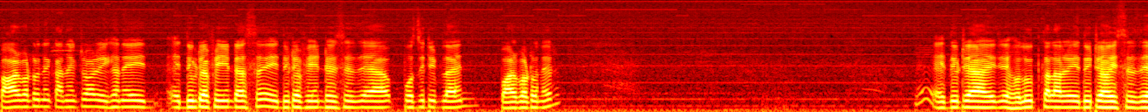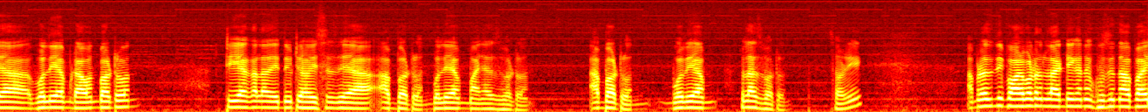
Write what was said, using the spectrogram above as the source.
পাওয়ার বাটনের কানেক্টর, এখানে এই দুটো প্রিন্ট আছে। এই দুটো প্রিন্ট হচ্ছে যে, পজিটিভ লাইন পাওয়ার বাটনের। এই দুইটা, এই যে হলুদ কালার, এই দুইটা হয়েছে যে ভলিউম ডাউন বাটন, টিয়া কালার, এই দুইটা হয়েছে যে up button, volume minus button, up button, volume plus button sorry আমরা যদি পাওয়ার বাটন লাইনটা এখানে খুঁজে না পাই,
